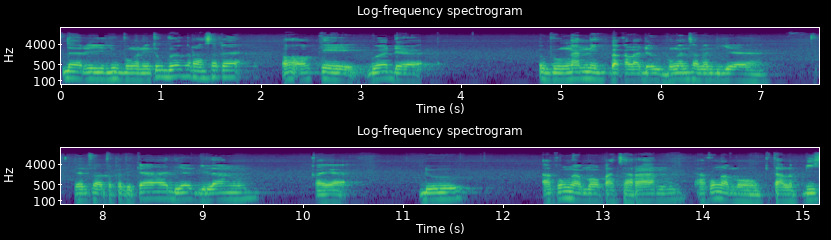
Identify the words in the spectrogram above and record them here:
Dari hubungan itu gue ngerasa kayak oh oke okay, gue ada hubungan nih bakal ada hubungan sama dia. Dan suatu ketika dia bilang kayak duh aku nggak mau pacaran aku nggak mau kita lebih.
